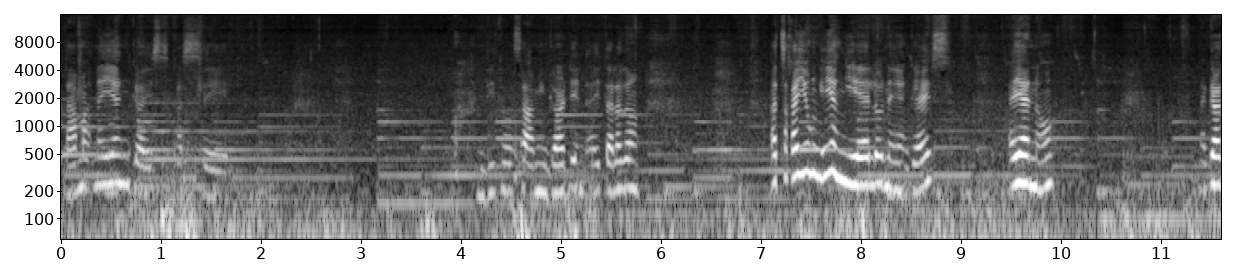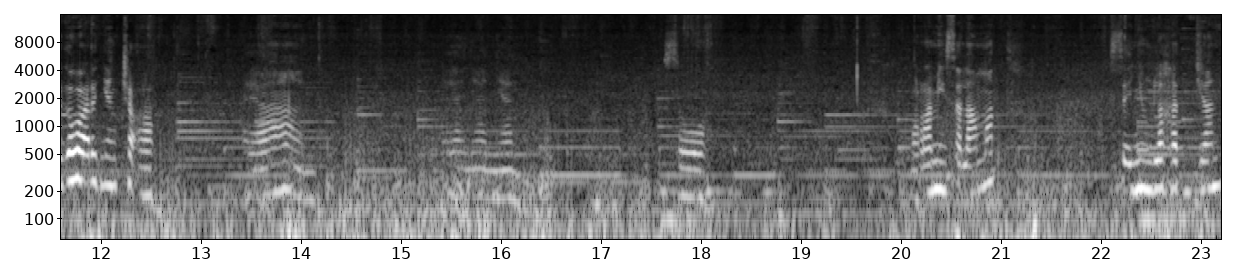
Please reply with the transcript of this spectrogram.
Tama na yan guys kasi dito sa aming garden ay talagang at saka yung iyang yellow na yan guys. Ayan oh. Nagagawa rin yung tsaa. Ayan. Ayan, yan, yan. So, maraming salamat sa inyong lahat dyan.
